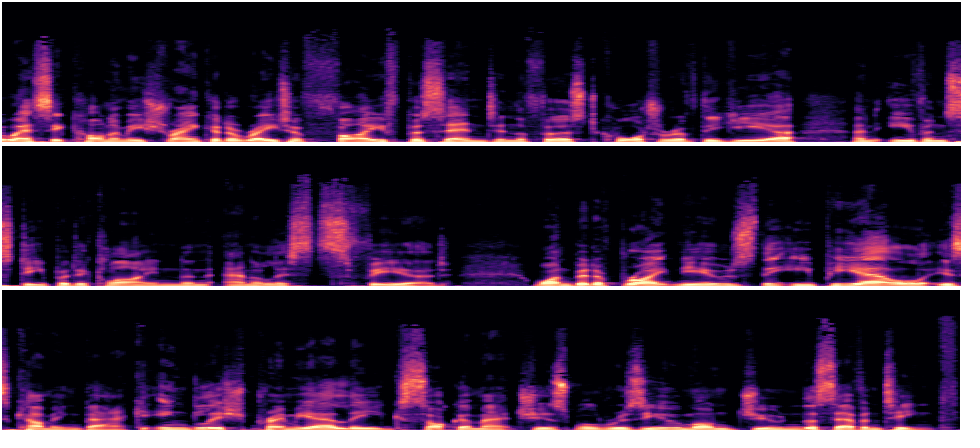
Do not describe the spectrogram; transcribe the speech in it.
US economy shrank at a rate of 5% in the first quarter of the year, an even steeper decline than analysts feared. One bit of bright news the EPL is coming back. English Premier League soccer matches will resume on June the 17th.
